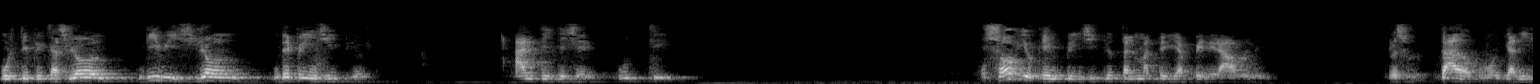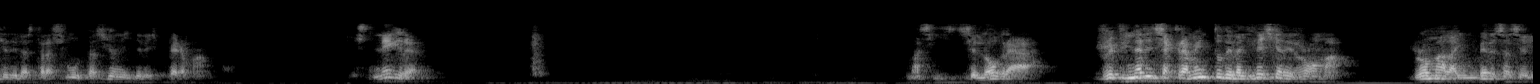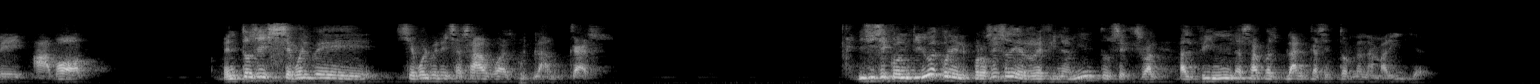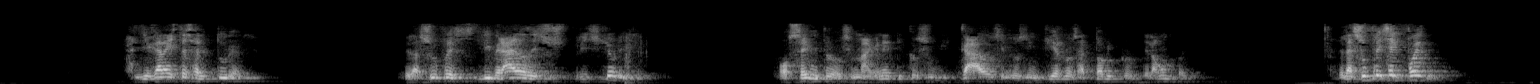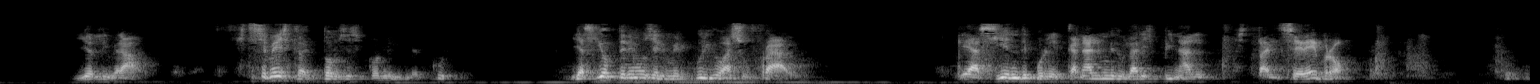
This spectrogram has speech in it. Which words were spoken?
multiplicación, división de principios, antes de ser útil. Es obvio que en principio tal materia venerable, resultado, como ya dije, de las transmutaciones del esperma, es negra. Mas si se logra refinar el sacramento de la iglesia de Roma, Roma a la inversa se lee amor, entonces se vuelve, se vuelven esas aguas blancas. Y si se continúa con el proceso de refinamiento sexual, al fin las aguas blancas se tornan amarillas. Al llegar a estas alturas, el azufre es liberado de sus prisiones o centros magnéticos ubicados en los infiernos atómicos del hombre. El azufre es el fuego y es liberado. Este se mezcla entonces con el mercurio. Y así obtenemos el mercurio azufrado, que asciende por el canal medular espinal hasta el cerebro.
